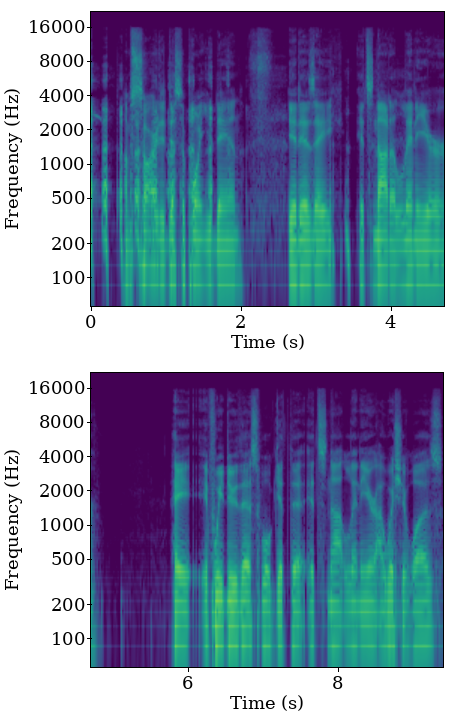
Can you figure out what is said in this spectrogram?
I'm sorry to disappoint you, Dan. It is a it's not a linear hey, if we do this, we'll get the it's not linear. I wish it was.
